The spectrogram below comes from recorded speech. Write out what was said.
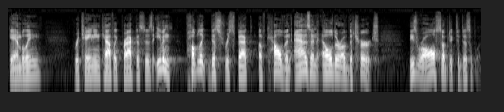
gambling, retaining Catholic practices, even public disrespect of Calvin as an elder of the church. These were all subject to discipline.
